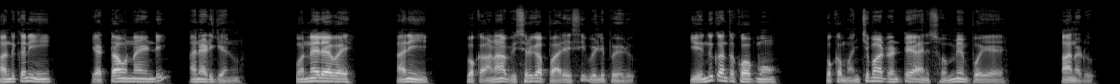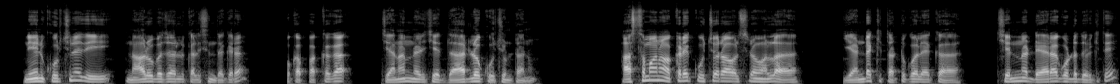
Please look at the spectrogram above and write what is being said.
అందుకని ఎట్టా ఉన్నాయండి? అని అడిగాను. ఉన్నాయి లేవాయ్ అని ఒక అణా విసిరిగా పారేసి వెళ్ళిపోయాడు. ఎందుకంత కోపం? ఒక మంచి మాట అంటే ఆయన సొమ్మేం పోయే అన్నాడు. నేను కూర్చునేది నాలుగు బజార్లు కలిసిన దగ్గర ఒక పక్కగా జనం నడిచే దారిలో కూర్చుంటాను. అస్తమానం అక్కడే కూర్చోరావాల్సిన వల్ల ఎండకి తట్టుకోలేక చిన్న డేరాగుడ్డ దొరికితే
